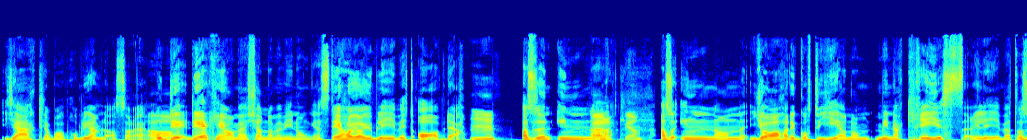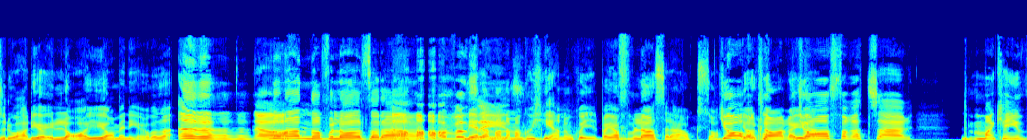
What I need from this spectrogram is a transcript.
jäkla bra problemlösare. Ja. Och det, det kan jag med känna med min ångest, det har jag ju blivit av det. Mm, Alltså innan, verkligen. Alltså innan jag hade gått igenom mina kriser i livet, alltså då hade jag, la ju jag mig ner och bara såhär, äh, Ja. någon annan får lösa det här. Ja. Medan man när man går igenom skit, bara jag får lösa det här också. Ja, jag och- klarar ju Ja, för att så här, man kan ju,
